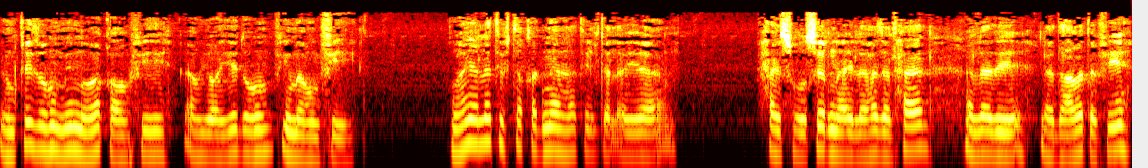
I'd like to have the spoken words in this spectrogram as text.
ينقذهم مما وقعوا فيه أو يؤيدهم فيما هم فيه. وهي التي افتقدناها تلك الأيام حيث وصرنا إلى هذا الحال الذي لا دعوة فيه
